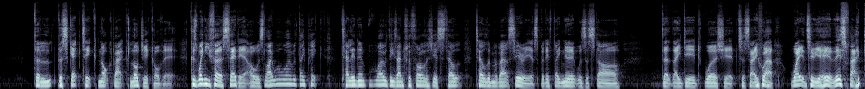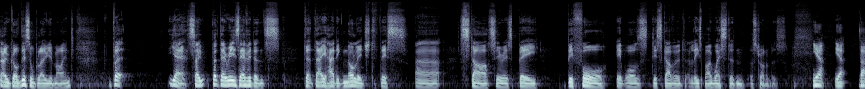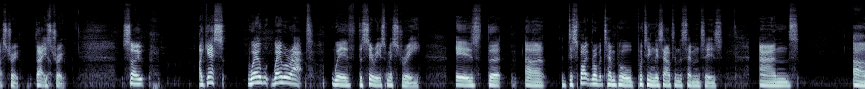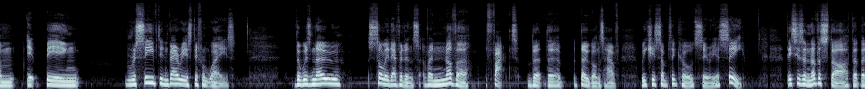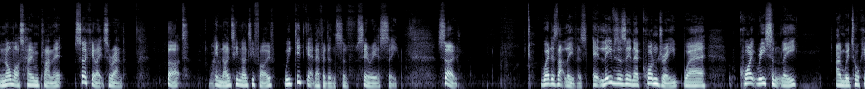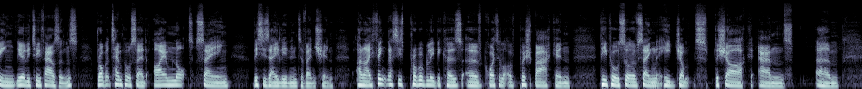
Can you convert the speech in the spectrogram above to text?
the the skeptic knockback logic of it because when you first said it, I was like, well, why would they pick telling them? Why would these anthropologists tell tell them about Sirius? But if they knew it was a star that they did worship, to say, well, wait until you hear this fact. Oh God, this will blow your mind. But yeah, so but there is evidence that they had acknowledged this uh, star, Sirius B, before it was discovered, at least by Western astronomers. Yeah, yeah, that's true. That is true. So, I guess where where we're at with the Sirius mystery is that uh, despite Robert Temple putting this out in the seventies and um, it being received in various different ways, there was no solid evidence of another fact that the Dogons have, which is something called Sirius C. This is another star that the Nommos home planet circulates around. But in 1995, we did get evidence of Sirius C. So, where does that leave us? It leaves us in a quandary where quite recently, and we're talking the early 2000s, Robert Temple said, I am not saying this is alien intervention. And I think this is probably because of quite a lot of pushback and people sort of saying that he jumped the shark and um,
